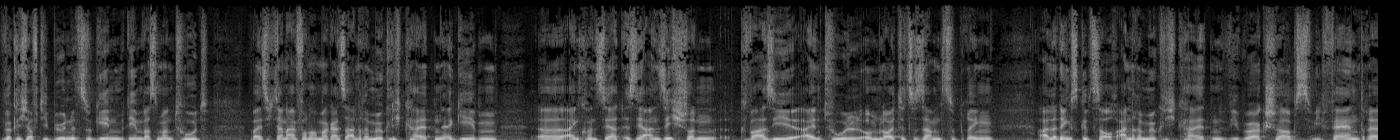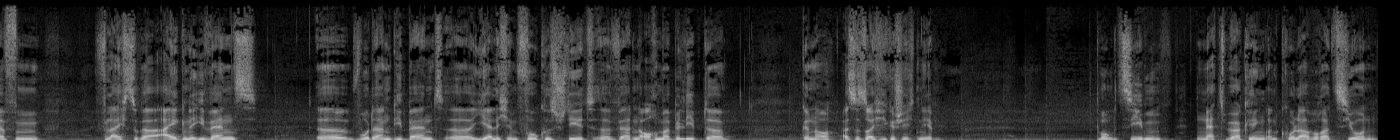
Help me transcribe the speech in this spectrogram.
wirklich auf die Bühne zu gehen mit dem, was man tut, weil sich dann einfach nochmal ganz andere Möglichkeiten ergeben. Äh, ein Konzert ist ja an sich schon quasi ein Tool, um Leute zusammenzubringen. Allerdings gibt es auch andere Möglichkeiten wie Workshops, wie Fantreffen, vielleicht sogar eigene Events, äh, wo dann die Band äh, jährlich im Fokus steht, äh, werden auch immer beliebter. Genau, also solche Geschichten eben. Punkt 7. Networking und Kollaboration.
